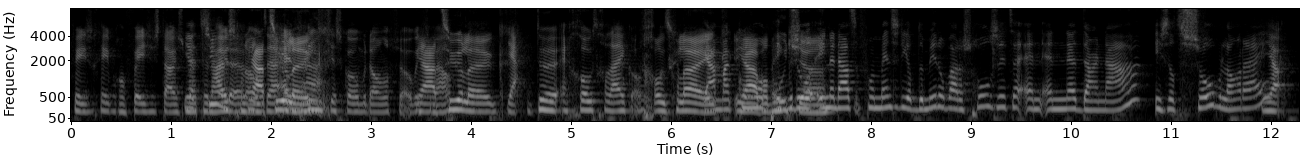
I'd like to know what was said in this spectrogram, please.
geven, geven gewoon feestjes thuis Ja, met hun tuurlijk. huisgenoten. Ja, tuurlijk. En vriendjes komen dan of zo, weet ja, je wel. tuurlijk. Ja, de, en groot gelijk ook. Groot gelijk. Ja, maar kom ja, op. wat ik moet bedoel, je? inderdaad, voor mensen die op de middelbare school zitten en, en net daarna, is dat zo belangrijk. Ja,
